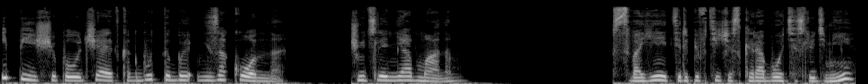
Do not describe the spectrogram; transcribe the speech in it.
и пищу получает как будто бы незаконно, чуть ли не обманом. В своей терапевтической работе с людьми,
